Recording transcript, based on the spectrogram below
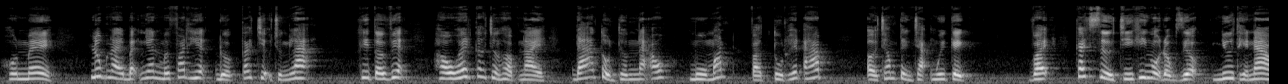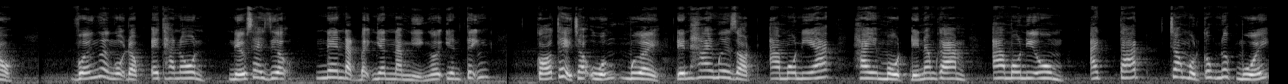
hôn mê. Lúc này bệnh nhân mới phát hiện được các triệu chứng lạ. Khi tới viện, hầu hết các trường hợp này đã tổn thương não, mù mắt và tụt huyết áp, ở trong tình trạng nguy kịch. Vậy, cách xử trí khi ngộ độc rượu như thế nào? Với người ngộ độc ethanol, nếu say rượu nên đặt bệnh nhân nằm nghỉ ngơi yên tĩnh, có thể cho uống 10 đến 20 giọt ammoniac hay 1 đến 5 gam ammonium ách tát trong một cốc nước muối.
